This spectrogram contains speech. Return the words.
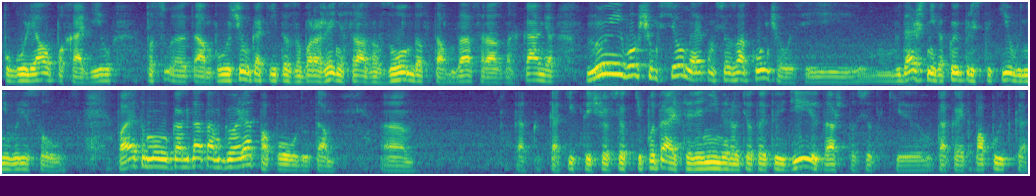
погулял, походил, там, получил какие-то изображения с разных зондов, там, да, с разных камер. Ну и, в общем, все, на этом все закончилось. И дальше никакой перспективы не вырисовывается. Поэтому, когда там говорят по поводу там, э, как, каких-то еще все-таки пытаются реанимировать вот эту идею, да, что все-таки какая-то попытка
